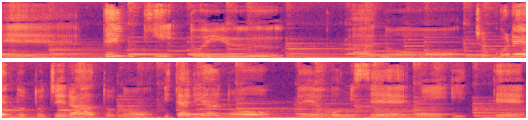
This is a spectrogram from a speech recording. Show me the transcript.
えー、便器というあのチョコレートとジェラートのイタリアの、えー、お店に行って、え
